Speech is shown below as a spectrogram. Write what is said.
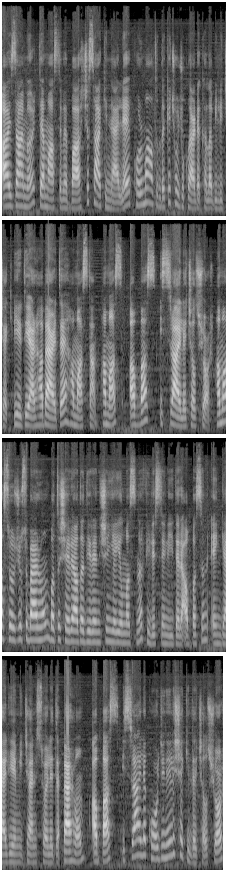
Alzheimer, demanslı ve bağışçı sakinlerle koruma altındaki çocuklar da kalabilecek. Bir diğer haber de Hamas'tan. Hamas, Abbas, İsrail'e çalışıyor. Hamas sözcüsü Berhom, Batı Şeria'da direnişin yayılmasını Filistin lideri Abbas'ın engelleyemeyeceğini söyledi. Berhom, Abbas, İsrail'e koordineli şekilde çalışıyor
